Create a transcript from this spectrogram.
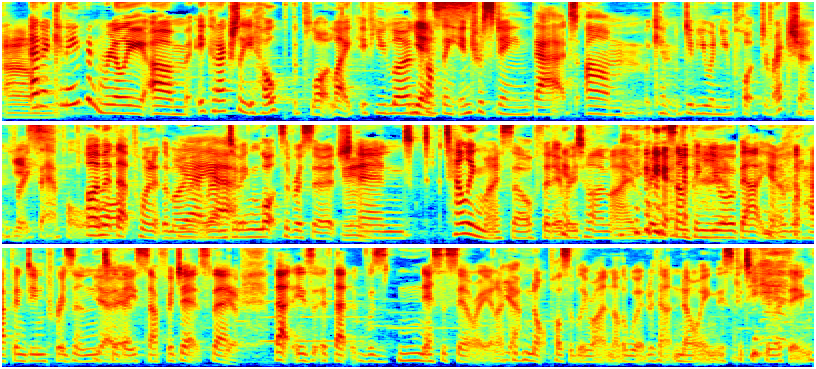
um, and it can even really, um, it could actually help the plot. Like if you learn Yes. something interesting that um, can give you a new plot direction, for Yes. example. I'm or- at that point at the moment Yeah, where yeah. I'm doing lots of research Mm. and t- telling myself that every time I read something new about, you know, what happened in prison Yeah, to yeah. these suffragettes, that Yep. that is that was necessary, and I Yeah. could not possibly write another word without knowing this particular thing.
